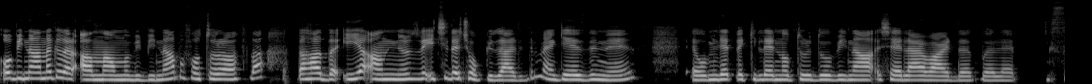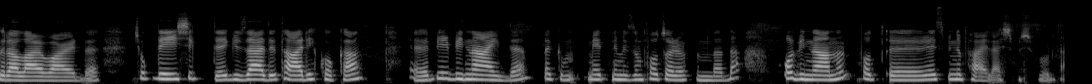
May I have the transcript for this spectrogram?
o bina ne kadar anlamlı bir bina. Bu fotoğrafla daha da iyi anlıyoruz ve içi de çok güzeldi değil mi? Gezdiniz. E, o milletvekillerinin oturduğu bina şeyler vardı. Böyle sıralar vardı. Çok değişikti, güzeldi, tarih kokan e, bir binaydı. Bakın metnimizin fotoğrafında da o binanın e, resmini paylaşmış burada.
